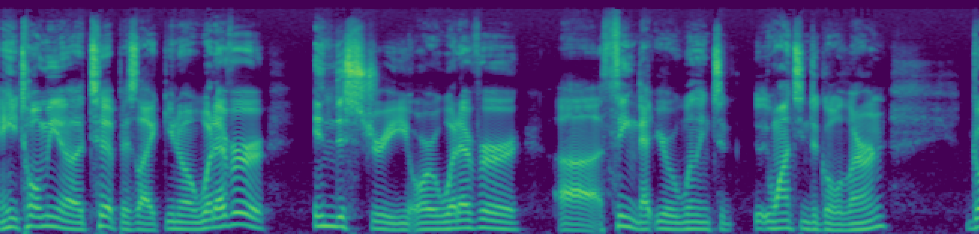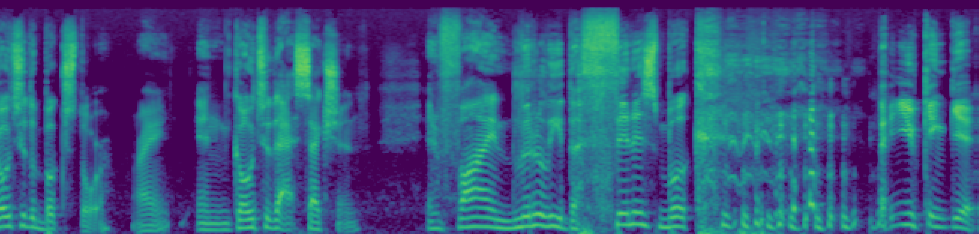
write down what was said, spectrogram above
and he told me a tip is like you know whatever industry or whatever uh, thing that you're willing to wanting to go learn, go to the bookstore right and go to that section and find literally the thinnest book that you can get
